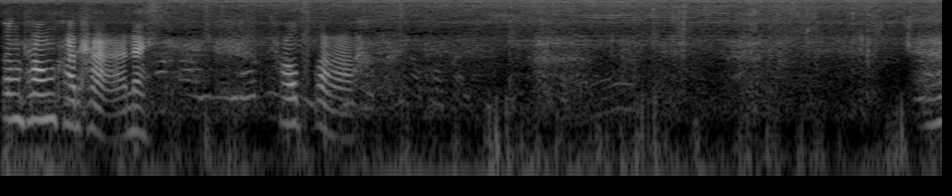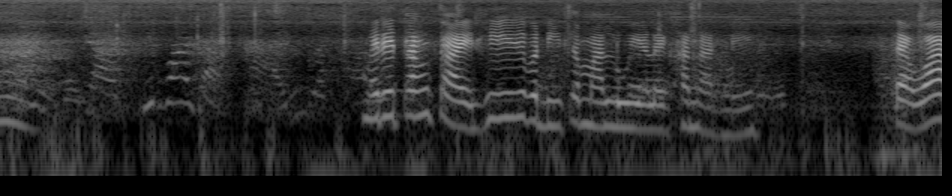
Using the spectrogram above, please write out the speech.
ต้องท่องคาถาหน่อย เข้าป่าไม่ได้ตั้งใจที่วันนี้จะมาลุยอะไรขนาดนี้ แต่ว่า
